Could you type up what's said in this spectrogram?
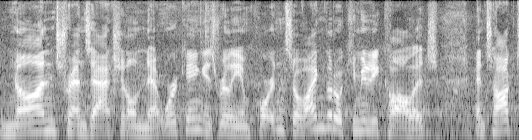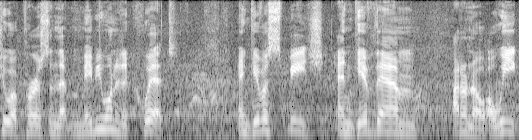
non-transactional networking is really important. So if I can go to a community college and talk to a person that maybe wanted to quit and give a speech and give them, I don't know, a week,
